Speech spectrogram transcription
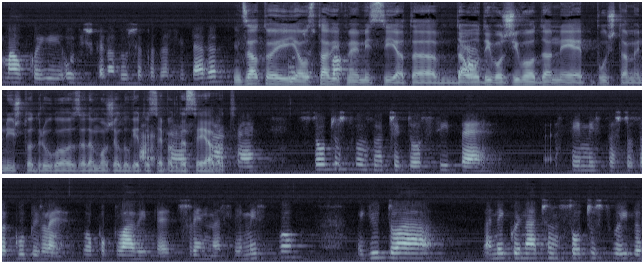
малку и одишка на душата да си дадат. Затоа и ја оставивме емисијата да, да оди во живо, да не пуштаме ништо друго за да може луѓето сепак да се јават. Така. Сочувство значи до сите семејства што загубиле во поплавите член на семејство, меѓутоа на некој начин сочувство и до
